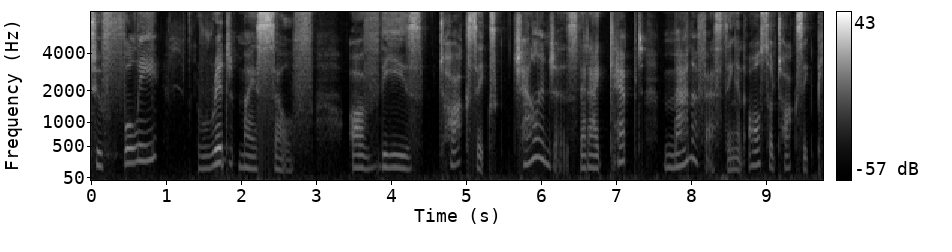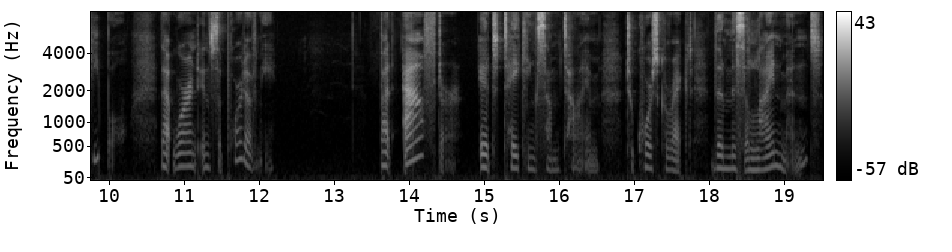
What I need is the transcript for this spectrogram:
to fully rid myself of these toxic challenges that I kept manifesting and also toxic people that weren't in support of me. But after it taking some time to course correct the misalignment,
